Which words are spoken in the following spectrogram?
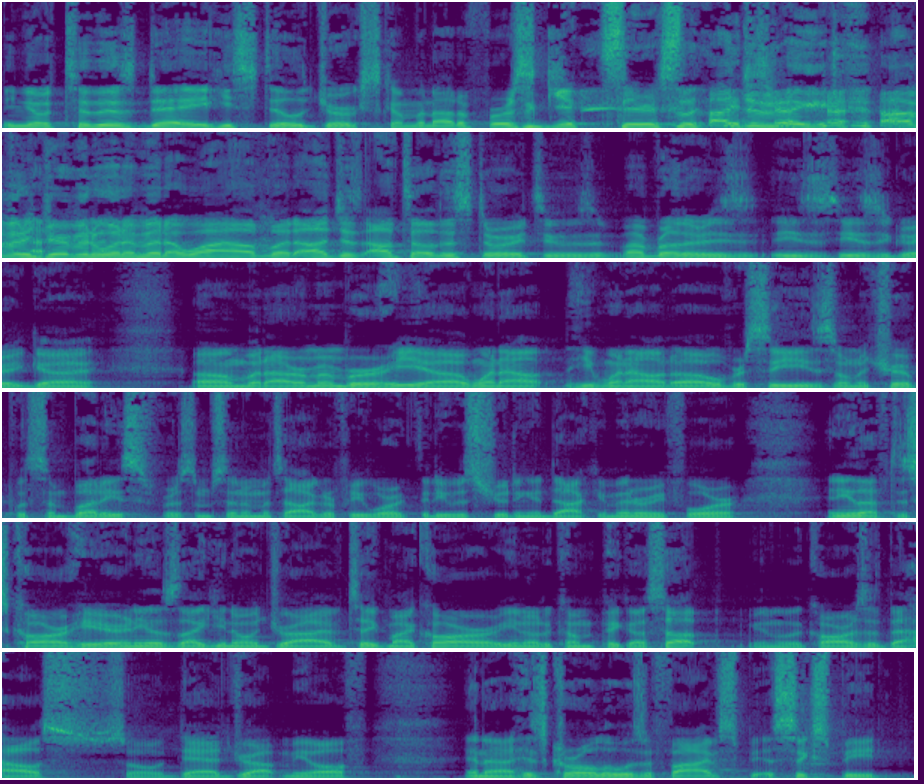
And, you know, to this day, he still jerks coming out of first gear. Seriously. I just make, I haven't driven with him in a while, but I'll just, I'll tell this story too. My brother is, he's, he's a great guy. Um, but I remember he, uh, went out, he went out, uh, overseas on a trip with some buddies for some cinematography work that he was shooting a documentary for. And he left his car here and he was like, you know, drive, take my car, you know, to come pick us up. You know, the car's at the house. So dad dropped me off and, uh, his Corolla was a five speed, a six speed.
